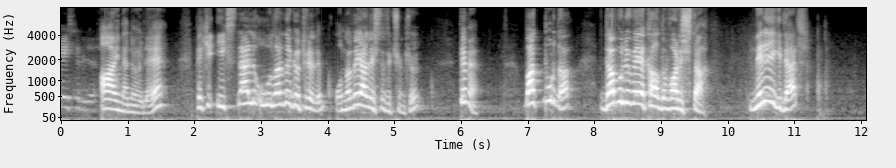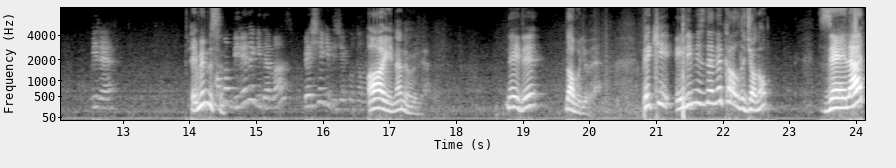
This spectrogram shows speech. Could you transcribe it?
Değişebilir. Aynen öyle. Peki x'lerle u'ları da götürelim. Onları da yerleştirdik çünkü. Değil mi? Bak burada w kaldı varışta. Nereye gider? 1'e. Emin misin? Ama 1'e de gidemez. 5'e gidecek o zaman. Aynen öyle. Neydi? W. Peki elimizde ne kaldı Cano? Z'ler,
